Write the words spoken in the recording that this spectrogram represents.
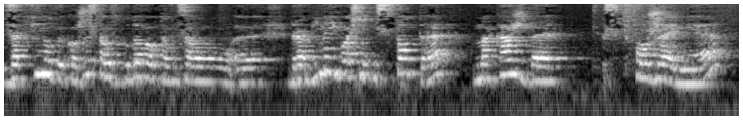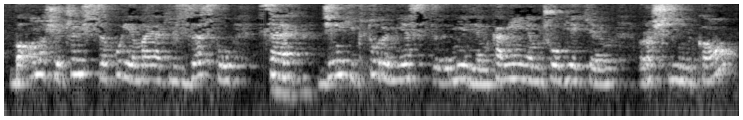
Zakwinu wykorzystał, zbudował tę całą e, drabinę i właśnie istotę ma każde stworzenie, bo ono się czymś cechuje, ma jakiś zespół cech, dzięki którym jest, nie wiem, kamieniem, człowiekiem, roślinką,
